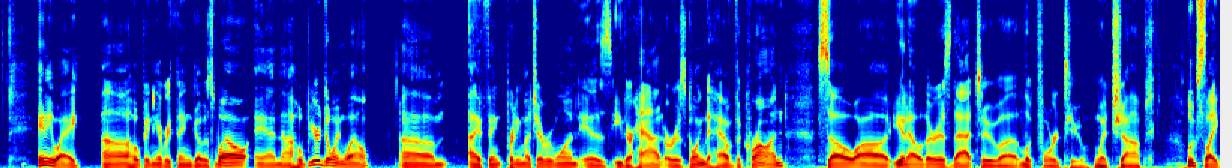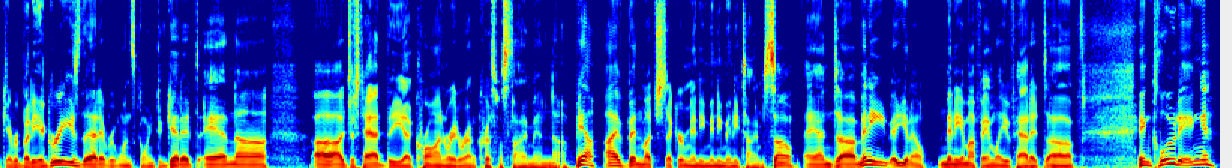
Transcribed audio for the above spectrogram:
anyway, uh, hoping everything goes well, and I hope you're doing well. Um, I think pretty much everyone is either had or is going to have the cron. So, uh, you know, there is that to uh, look forward to, which uh, looks like everybody agrees that everyone's going to get it. And, uh, uh, I just had the uh, cron right around Christmas time, and uh, yeah, I've been much sicker many, many, many times. So, and uh, many, you know, many of my family have had it, uh, including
